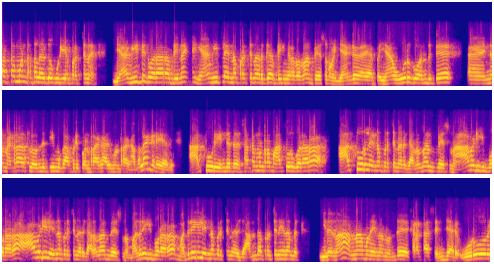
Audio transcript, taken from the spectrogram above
சட்டமன்றத்துல இருக்கக்கூடிய பிரச்சனை என் வீட்டுக்கு வராரு அப்படின்னா என் வீட்டுல என்ன பிரச்சனை இருக்கு அப்படிங்கறத தான் பேசணும். எங்க இப்ப என் ஊருக்கு வந்துட்டு இந்த மெட்ராஸ்ல வந்து திமுக அப்படி பண்றாங்க அது பண்றாங்க அதெல்லாம் கிடையாது. ஆத்தூர் எங்க சட்டமன்றம் ஆத்தூருக்கு வராரா? ஆத்தூர்ல என்ன பிரச்சனை இருக்கு? அதை தான் பேசணும். ஆவடிக்கு போறாரா? ஆவடியில என்ன பிரச்சனை இருக்கு? அதை தான் பேசணும். மதுரைக்கு போறாரா? மதுரையில என்ன பிரச்சனை இருக்கு? அந்த பிரச்சனையை தான் இதை தான் அண்ணாமலை அண்ணாமலையன் வந்து கரெக்டா செஞ்சாரு. ஒரு ஒரு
